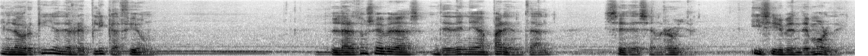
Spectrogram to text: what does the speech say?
En la horquilla de replicación, las dos hebras de DNA parental se desenrollan y sirven de molde.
